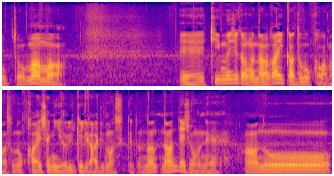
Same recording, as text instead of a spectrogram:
んとまあまあ、えー、勤務時間が長いかどうかはまあその会社によりけりありますけど何でしょうね。あの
